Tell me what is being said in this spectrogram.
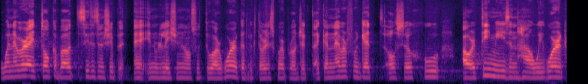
whenever I talk about citizenship uh, in relation also to our work at Victoria Square Project, I can never forget also who our team is and how we work,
